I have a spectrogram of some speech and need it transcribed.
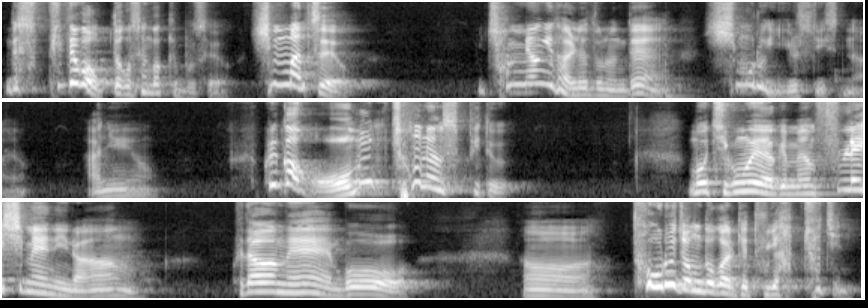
근데 스피드가 없다고 생각해 보세요. 힘만 세요. 천 명이 달려드는데 힘으로 이길 수 있나요? 아니에요. 그러니까 엄청난 스피드. 뭐 지금으로 이야기하면 플래시맨이랑 그 다음에 뭐 어, 토르 정도가 이렇게 두개 합쳐진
